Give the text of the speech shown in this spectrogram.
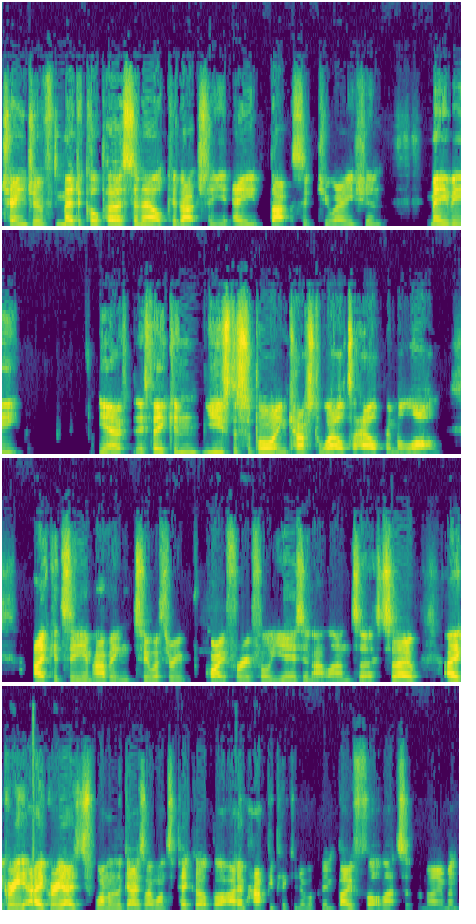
change of medical personnel could actually aid that situation. Maybe you know if, if they can use the supporting cast well to help him along. I could see him having two or three quite fruitful years in Atlanta. So I agree. I agree. It's one of the guys I want to pick up, but I'm happy picking him up in both formats at the moment.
